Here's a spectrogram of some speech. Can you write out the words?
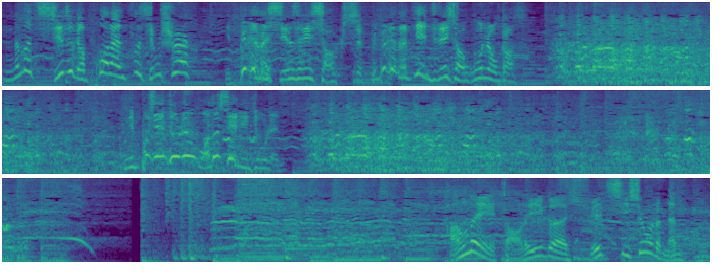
你他妈骑着个破烂自行车，你别跟他寻思那小事，别跟他惦记那小姑娘，我告诉你。你不嫌丢人，我都嫌你丢人。堂妹找了一个学汽修的男朋友，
